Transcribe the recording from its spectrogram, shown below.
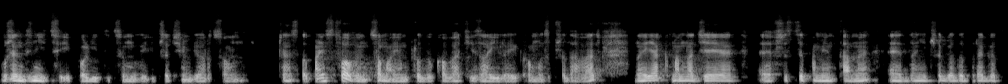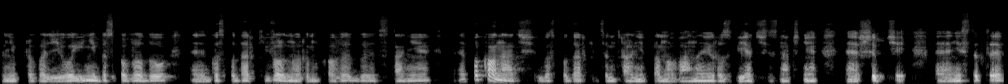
urzędnicy i politycy mówili przedsiębiorcom, często państwowym, co mają produkować i za ile i komu sprzedawać. No i jak mam nadzieję e, wszyscy pamiętamy, e, do niczego dobrego to nie prowadziło i nie bez powodu e, gospodarki wolnorynkowe były w stanie pokonać gospodarki centralnie planowane i rozwijać się znacznie szybciej. Niestety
